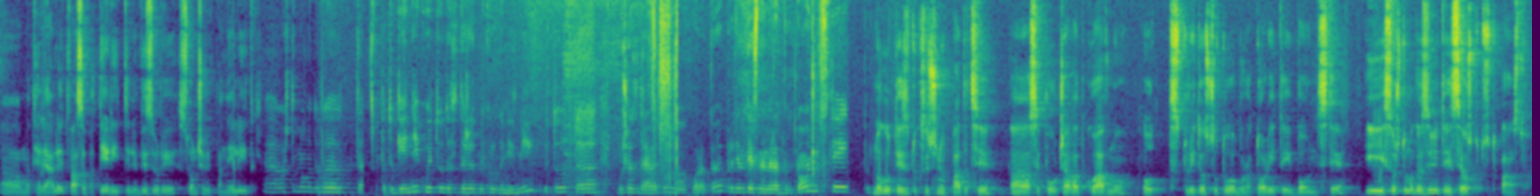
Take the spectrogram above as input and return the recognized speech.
а, материали. Това са батерии, телевизори, слънчеви панели. А, още могат да бъдат патогени, които да съдържат микроорганизми, които да влушат здравето на хората. Предимно те се намират в болниците. Много от тези токсични отпадъци а, се получават главно от строителството, лабораториите и болниците и също магазините и селското стопанство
